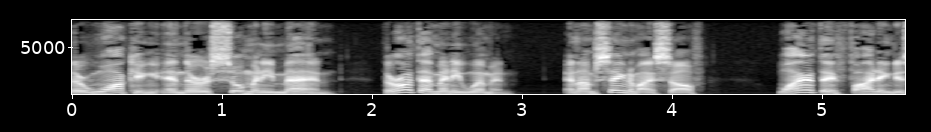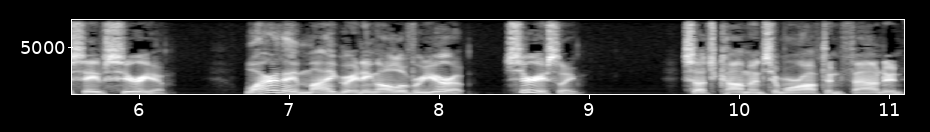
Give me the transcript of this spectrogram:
They're walking, and there are so many men. There aren't that many women. And I'm saying to myself, why aren't they fighting to save Syria? Why are they migrating all over Europe? Seriously. Such comments are more often found in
